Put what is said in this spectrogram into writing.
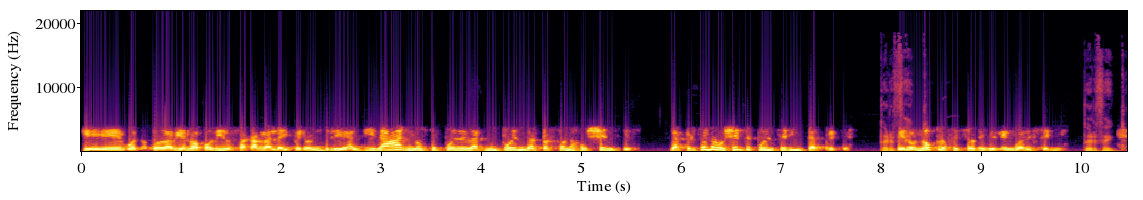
que bueno, todavía no ha podido sacar la ley, pero en realidad no se puede dar, no pueden dar personas oyentes. Las personas oyentes pueden ser intérpretes, pero no profesores de lengua de señas. Perfecto,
